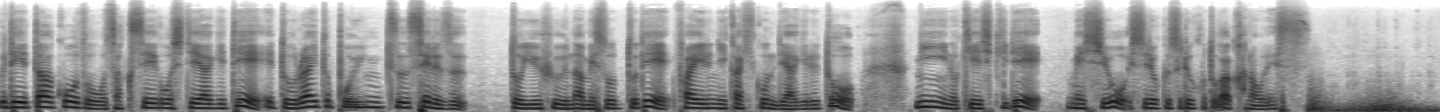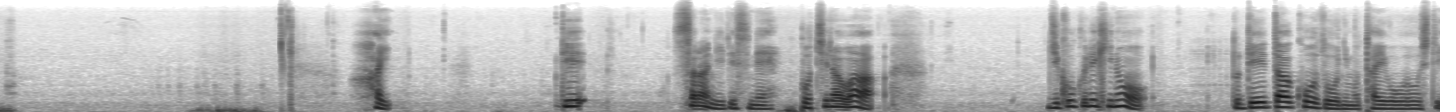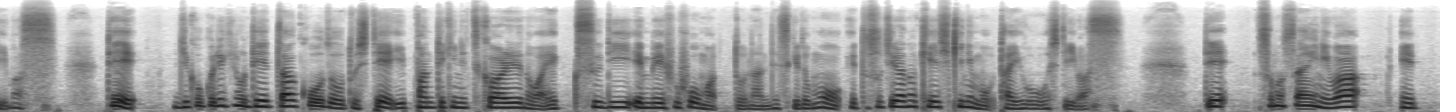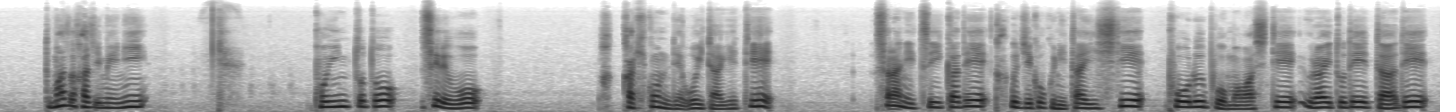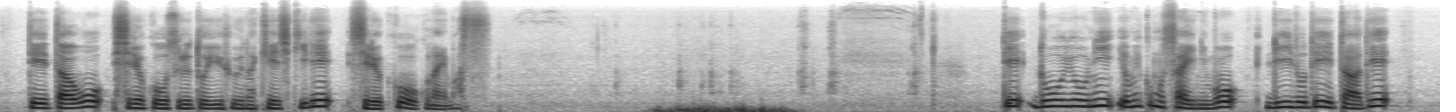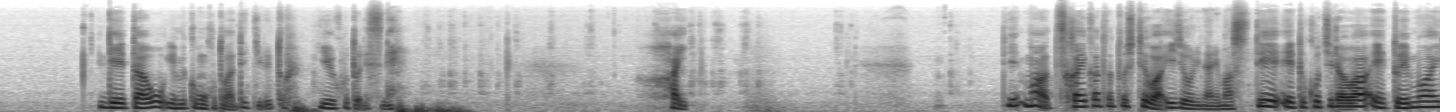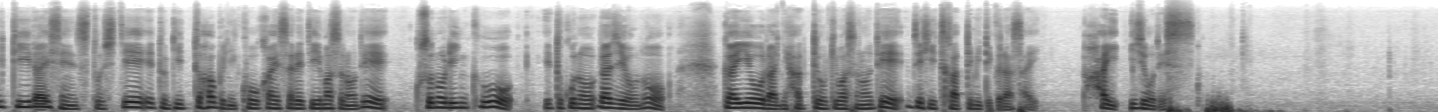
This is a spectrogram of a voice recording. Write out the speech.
データ構造を作成をしてあげて、えっと、write points cells というふうなメソッドでファイルに書き込んであげると、任意の形式でメッシュを出力することが可能です。はい。で、さらにですね、こちらは自国歴のデータ構造にも対応しています。で、自国歴のデータ構造として一般的に使われるのは XDMF フォーマットなんですけども、えっと、そちらの形式にも対応をしています。で、その際には、えっと、まずはじめに、ポイントとセルを書き込んでおいてあげて、さらに追加で各時刻に対して、フォーループを回して、 write data でデータを出力をするというふうな形式で出力を行います。で、同様に読み込む際にも、 read data でデータを読み込むことができるということですね。はい。で、まあ、使い方としては以上になります。で、えっと、こちらは、えっと、MIT ライセンスとして、えっと、GitHub に公開されていますので、そのリンクを、えっと、このラジオの概要欄に貼っておきますので、ぜひ使ってみてください。はい、以上です。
